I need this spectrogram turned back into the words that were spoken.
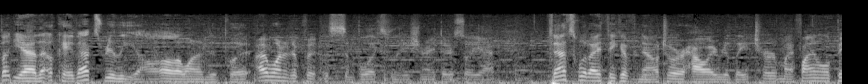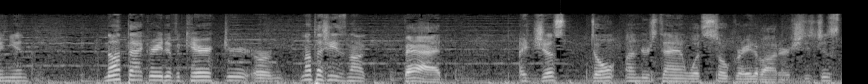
But yeah, that, okay, that's really all I wanted to put. I wanted to put a simple explanation right there, so yeah. That's what I think of Naoto, or how I relate to her. My final opinion, not that great of a character, or not that she's not bad. I just don't understand what's so great about her. She's just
